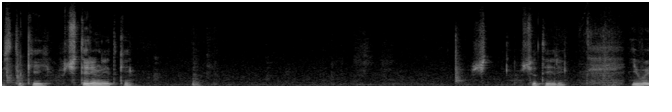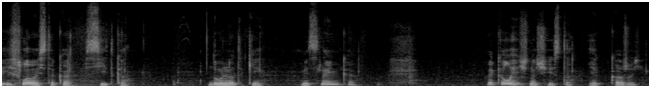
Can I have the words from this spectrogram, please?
Ось такий в 4 нитки. В 4. І вийшла ось така сітка. Довольно таки міцненька, екологічно чиста, як кажуть.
